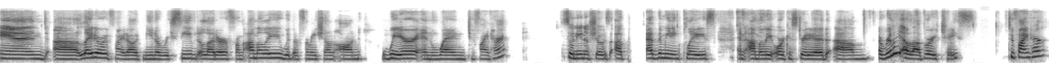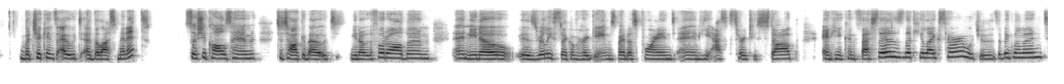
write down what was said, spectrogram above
And uh, later we find out Nino received a letter from Amelie with information on where and when to find her. So Nino shows up at the meeting place, and Amelie orchestrated um, a really elaborate chase to find her, but chickens out at the last minute. So she calls him to talk about, you know, the photo album. And Nino is really sick of her games by this point, and he asks her to stop. And he confesses that he likes her, which is a big moment.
